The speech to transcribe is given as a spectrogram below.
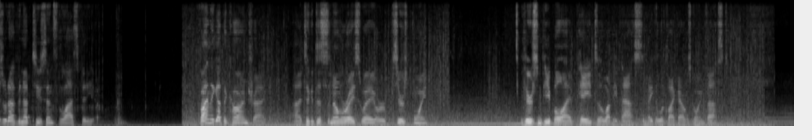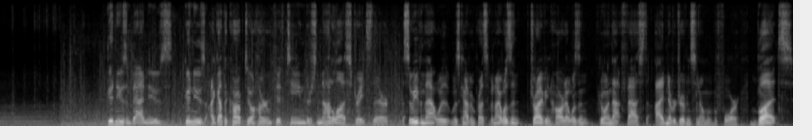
here's what I've been up to since the last video. Finally got the car on track. I uh, took it to Sonoma Raceway or Sears Point. Here's some people I paid to let me pass to make it look like I was going fast. Good news and bad news. Good news, I got the car up to 115. There's not a lot of straights there. So even that was, was kind of impressive. And I wasn't driving hard. I wasn't going that fast. I'd never driven Sonoma before. But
